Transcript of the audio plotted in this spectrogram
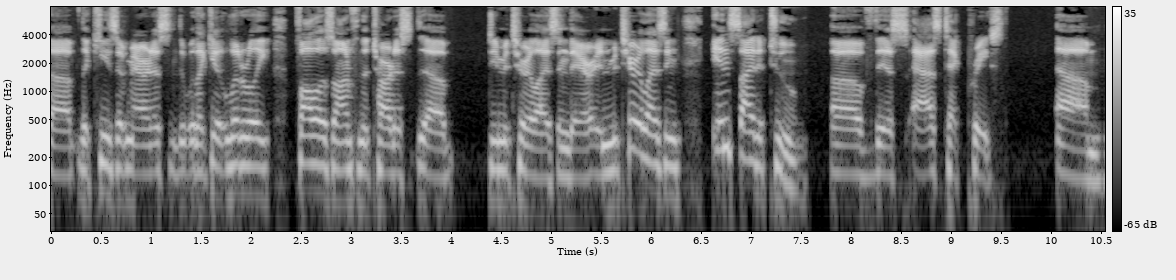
uh, the keys of Marinus, and like it literally follows on from the TARDIS uh, dematerializing there and materializing inside a tomb of this Aztec priest. Um,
